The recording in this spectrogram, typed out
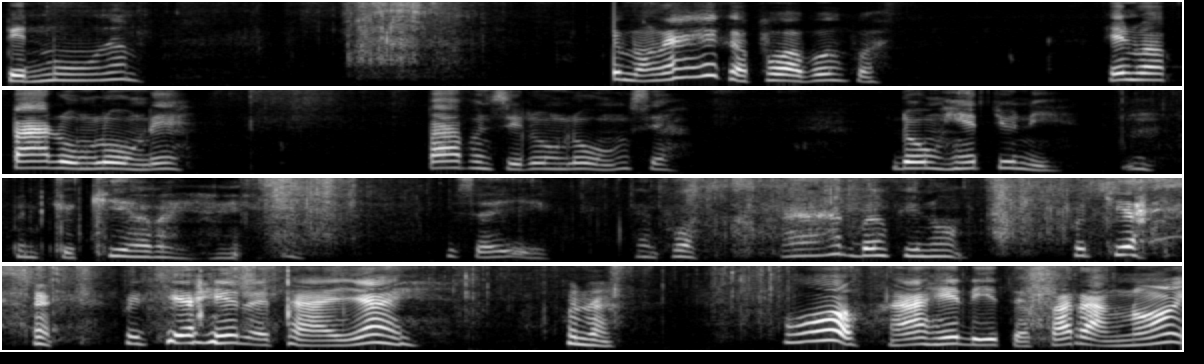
เป็นหมูนำไปมองได้กับพ่อเบิ่งป่ะเห็นว่าป่าโล่งๆเด้ป่าเพิ่นสิโล่งๆเสียโดงเฮ็ดอยู่นี่เพิ่นเคลียไว้ให้ใส่อีกเห็นพวกอาดเบิ่งพี่น้อง เพิ่นเคี่ยเพิ่นเคี่ยเฮ็ดให้ถ่ายยายพุ่นน่ะโอ้หาเฮ็ดดีแต่ฝรั่งน้อย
